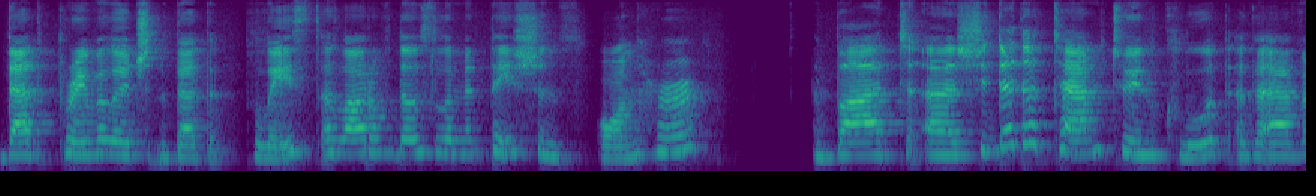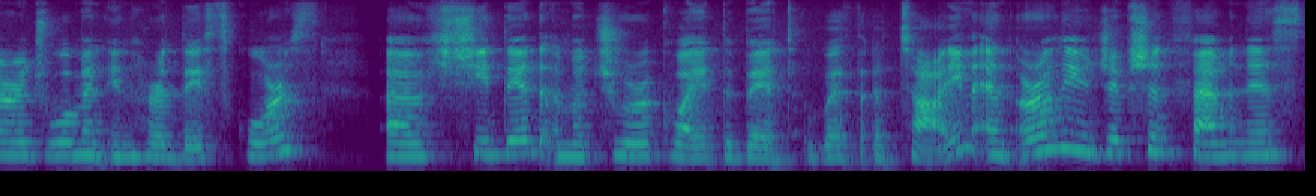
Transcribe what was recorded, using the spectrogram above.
that privilege that placed a lot of those limitations on her but uh, she did attempt to include the average woman in her discourse. Uh, she did mature quite a bit with time, and early Egyptian feminists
